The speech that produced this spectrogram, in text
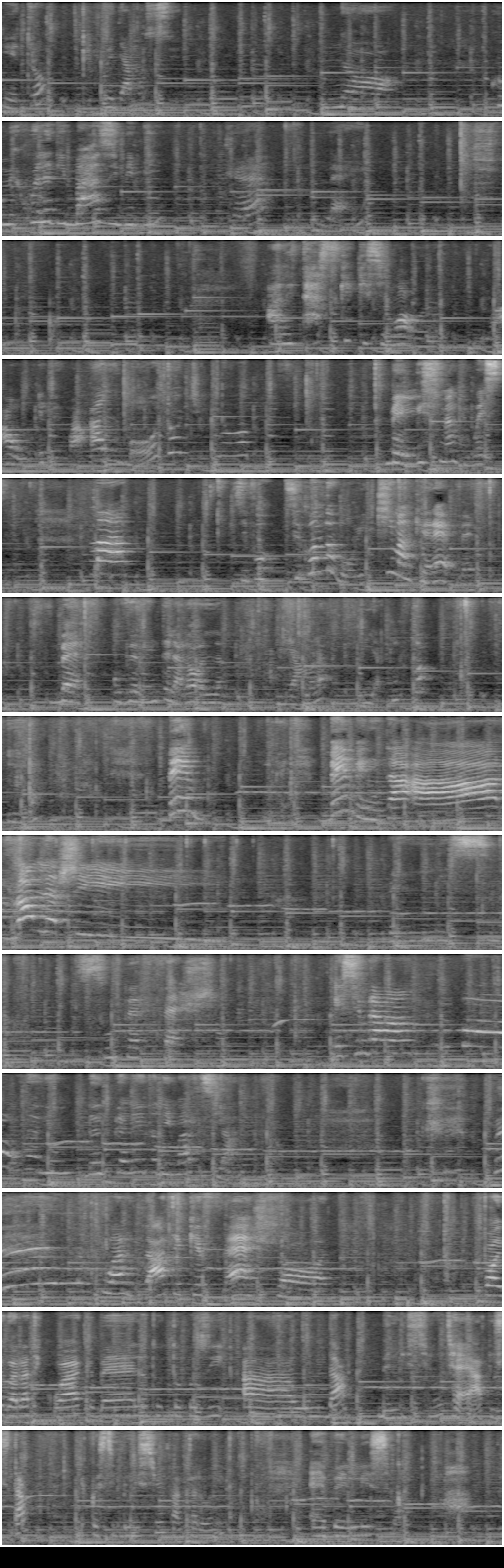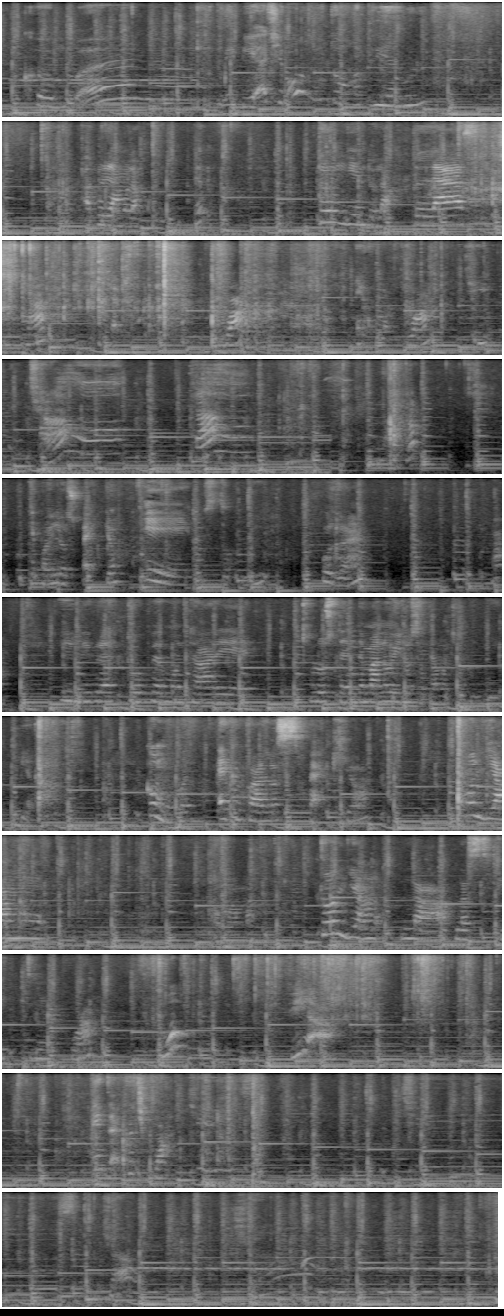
dietro. Vediamo se. No! Come quelle di Basi BB, muovono. Wow! E poi qua ha il bottoncino. Bellissime anche queste. Ma se secondo voi chi mancherebbe? Beh, ovviamente la LOL. Apriamola, via tutto. E ben- ok. benvenuta a che fashion! Poi guardate qua che bello, tutto così a onda, bellissimo, cioè a pista. E questi bellissimi pantaloni. È bellissimo. Ah, Che bello! Mi piace molto. Apriamolo. Apriamola qui. Togliendo la. Via. Ed eccoci qua. Ciao.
